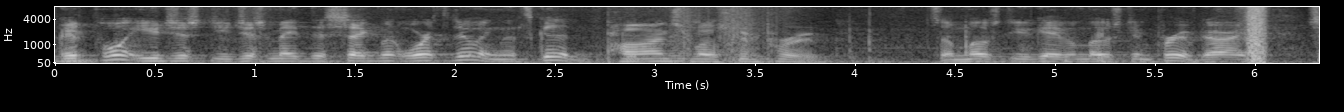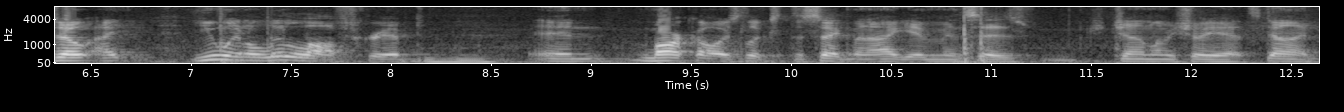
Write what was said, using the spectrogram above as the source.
Good and point. You just you just made this segment worth doing. That's good. Pons most improved. So most you gave a most improved. All right. So I, you went a little off script, mm-hmm. and Mark always looks at the segment I give him and says, "John, let me show you how it's done."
